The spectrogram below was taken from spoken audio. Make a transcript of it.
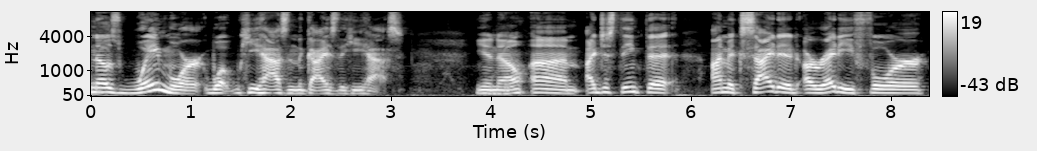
knows way more what he has in the guys that he has. You know, um, I just think that I'm excited already for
